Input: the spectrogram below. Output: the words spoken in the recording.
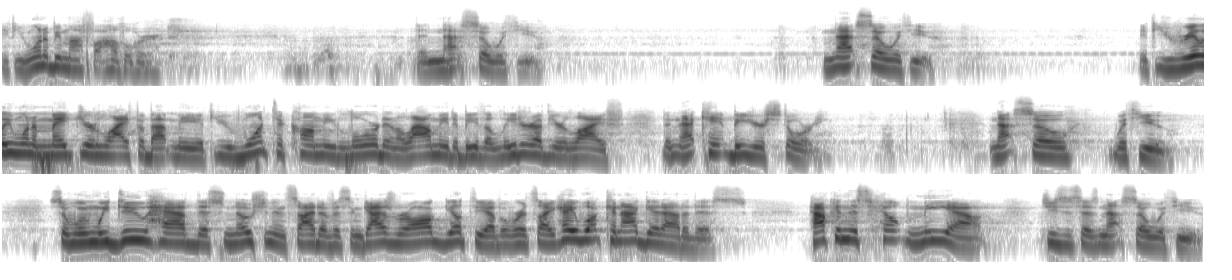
if you want to be my follower, then not so with you. Not so with you. If you really want to make your life about me, if you want to call me Lord and allow me to be the leader of your life, then that can't be your story. Not so with you. So when we do have this notion inside of us, and guys, we're all guilty of it, where it's like, hey, what can I get out of this? How can this help me out? Jesus says, Not so with you.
